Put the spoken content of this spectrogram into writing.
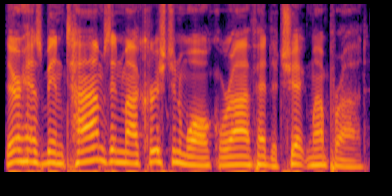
There has been times in my Christian walk where I've had to check my pride.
